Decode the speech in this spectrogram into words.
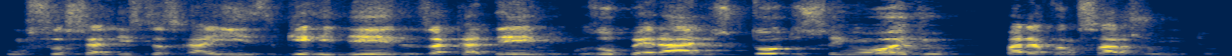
com socialistas raiz, guerrilheiros, acadêmicos, operários, todos sem ódio, para avançar junto?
